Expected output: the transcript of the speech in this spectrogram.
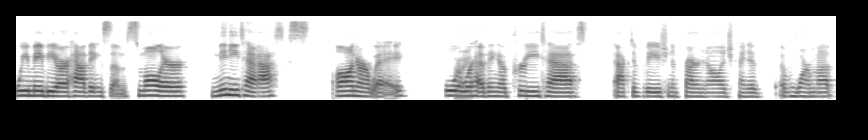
we maybe are having some smaller mini tasks on our way or right. we're having a pre-task activation of prior knowledge kind of a warm up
